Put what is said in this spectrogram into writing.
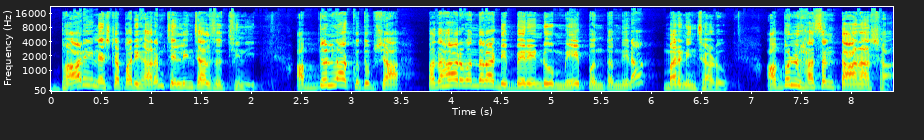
భారీ నష్టపరిహారం చెల్లించాల్సి వచ్చింది. అబ్దుల్లా కుతుబ్ షా పదహారు వందల డెబ్బై రెండు మే పంతొమ్మిదిన మరణించాడు. అబుల్ హసన్ తానాషా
